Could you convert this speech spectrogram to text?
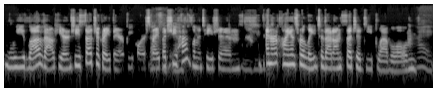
we love out here. And she's such a great therapy horse, that's right? But she has limitations. Mm-hmm. And our clients relate to that on such a deep level. Right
